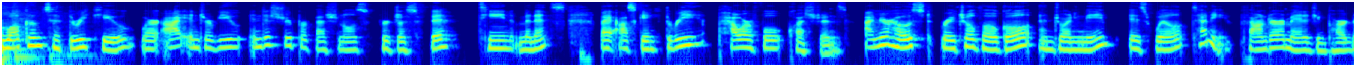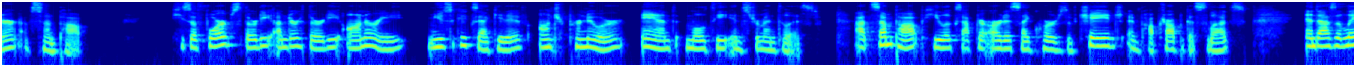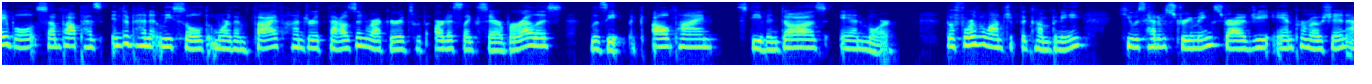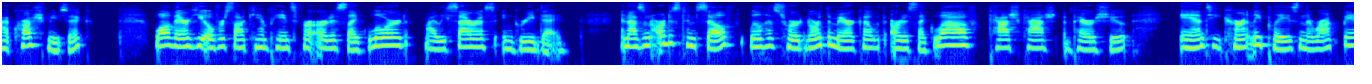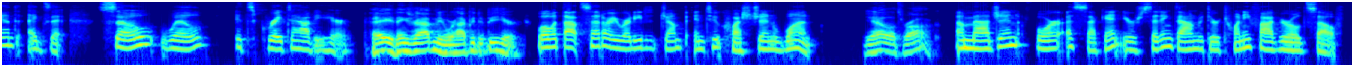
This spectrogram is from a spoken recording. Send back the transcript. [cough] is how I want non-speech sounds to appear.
and welcome to 3Q, where I interview industry professionals for just 15 minutes by asking three powerful questions. I'm your host, Rachel Vogel, and joining me is Will Tenney, founder and managing partner of SunPop. He's a Forbes 30 Under 30 honoree, music executive, entrepreneur, and multi instrumentalist. At SunPop, he looks after artists like Quarters of Change and Poptropica Sluts. And as a label, SunPop has independently sold more than 500,000 records with artists like Sara Bareilles, Lizzy McAlpine, Stephen Dawes, and more. Before the launch of the company, he was head of streaming, strategy, and promotion at Crush Music. While there, he oversaw campaigns for artists like Lorde, Miley Cyrus, and Green Day. And as an artist himself, Will has toured North America with artists like Lauv, Cash Cash, and Parachute, and he currently plays in the rock band Exit. So, Will, it's great to have you here. Hey, thanks for having me. We're happy to be here. Well, with that said, are you ready to jump into question one? Yeah, let's rock. Imagine for a second you're sitting down with your 25 year old self.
